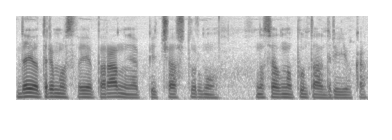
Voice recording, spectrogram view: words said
де я отримав своє поранення під час штурму населеного пункту Андріївка.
